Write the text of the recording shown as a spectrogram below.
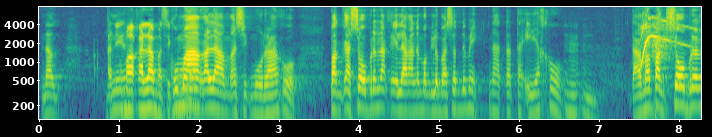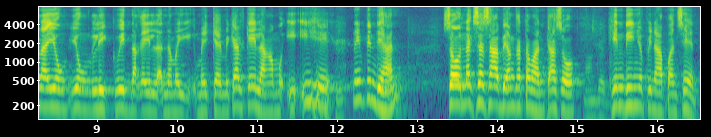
Nag, ano yun? Kumakalam, masikmura. Kumakalam, masikmura ako. Pagka sobra na, kailangan na maglabas ng dumi, natatai ako. Mm-mm. Tama, pag sobra na yung, yung liquid na, kaila, na may, may chemical, kailangan mo iihi. Naintindihan? So, nagsasabi ang katawan, kaso hindi nyo pinapansin.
